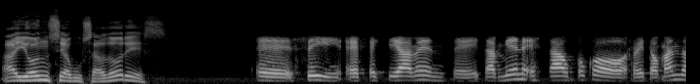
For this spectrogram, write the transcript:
hay 11 abusadores. Eh, sí, efectivamente. También está un poco retomando,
